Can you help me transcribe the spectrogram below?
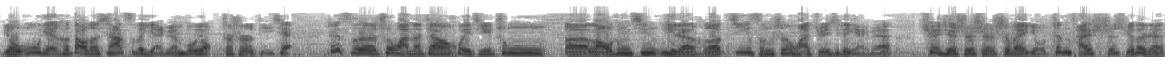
有污点和道德瑕疵的演员不用，这是底线。这次春晚呢，将汇集中呃老中青艺人和基层身怀绝技的演员，确确实实是为有真才实学的人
